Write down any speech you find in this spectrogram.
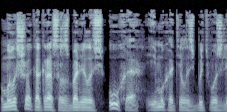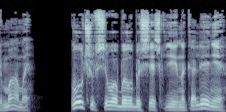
У малыша как раз разболелось ухо, и ему хотелось быть возле мамы. Лучше всего было бы сесть к ней на колени,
